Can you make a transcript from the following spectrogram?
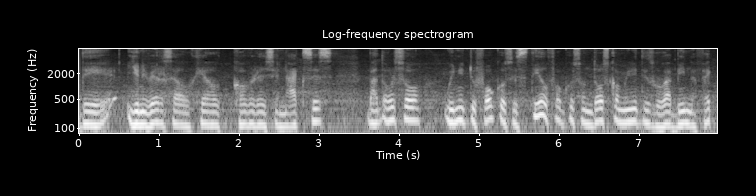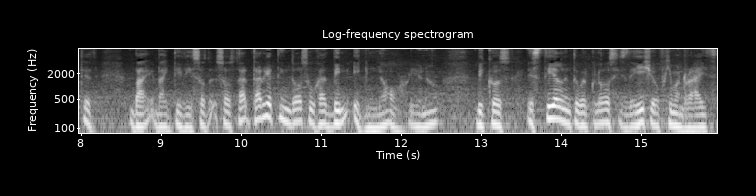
the universal health coverage and access, but also we need to focus, still focus on those communities who have been affected by, by TB. So, so targeting those who have been ignored, you know, because still in tuberculosis, the issue of human rights,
